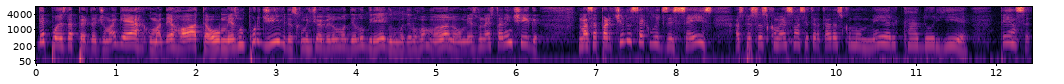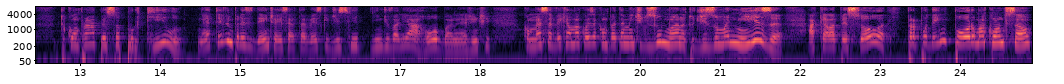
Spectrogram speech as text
depois da perda de uma guerra, uma derrota, ou mesmo por dívidas, como a gente vai ver no modelo grego, no modelo romano, ou mesmo na história antiga. Mas a partir do século XVI, as pessoas começam a ser tratadas como mercadoria. Pensa, tu comprar uma pessoa por quilo, né? Teve um presidente aí certa vez que disse que índio valia arroba, né? A gente começa a ver que é uma coisa completamente desumana. Tu desumaniza aquela pessoa para poder impor uma condição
